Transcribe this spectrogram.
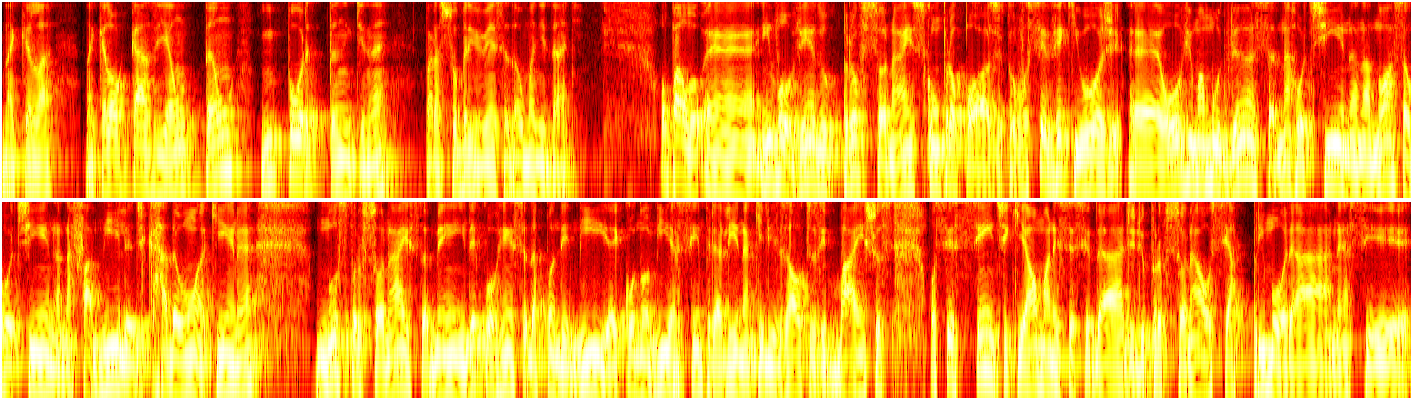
naquela, naquela ocasião tão importante né, para a sobrevivência da humanidade. Ô Paulo, é, envolvendo profissionais com propósito, você vê que hoje é, houve uma mudança na rotina, na nossa rotina, na família de cada um aqui, né? nos profissionais também, em decorrência da pandemia, a economia sempre ali naqueles altos e baixos, você sente que há uma necessidade de o um profissional se aprimorar, né? se,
